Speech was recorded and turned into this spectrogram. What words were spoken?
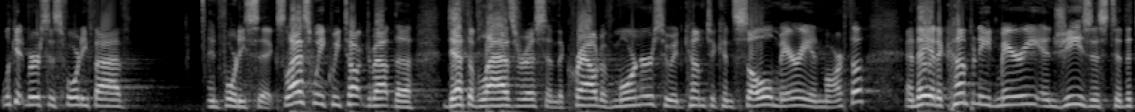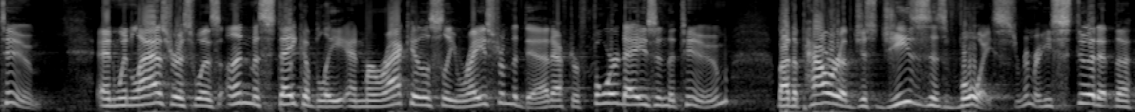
Look at verses 45 and 46. Last week we talked about the death of Lazarus and the crowd of mourners who had come to console Mary and Martha, and they had accompanied Mary and Jesus to the tomb. And when Lazarus was unmistakably and miraculously raised from the dead after four days in the tomb, by the power of just Jesus' voice, remember, he stood at the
